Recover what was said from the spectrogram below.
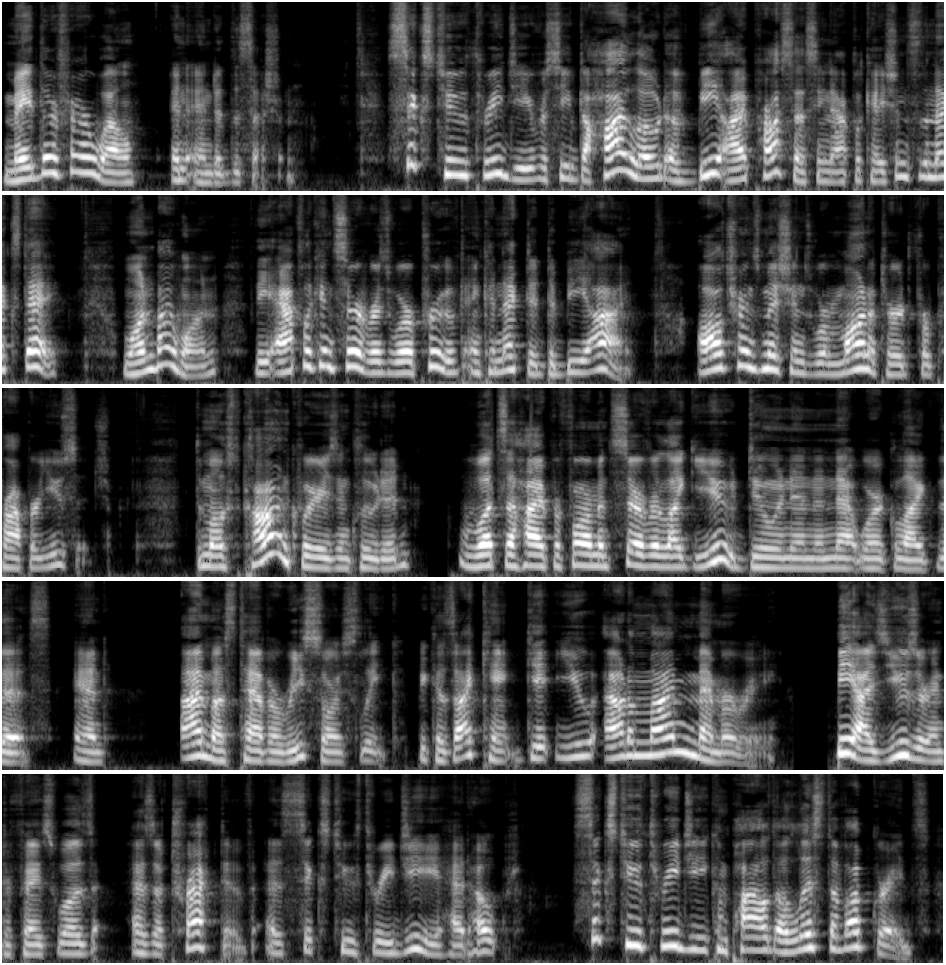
made their farewell, and ended the session. 623G received a high load of BI processing applications the next day. One by one, the applicant servers were approved and connected to BI. All transmissions were monitored for proper usage. The most common queries included What's a high performance server like you doing in a network like this? And I must have a resource leak because I can't get you out of my memory. BI's user interface was as attractive as 623G had hoped. 623G compiled a list of upgrades.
